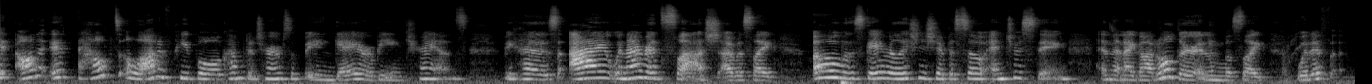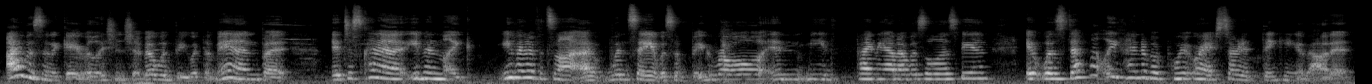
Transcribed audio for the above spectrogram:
it on it helped a lot of people come to terms with being gay or being trans. Because I when I read Slash, I was like, oh, this gay relationship is so interesting. And then I got older and was like, what if I was in a gay relationship? It wouldn't be with a man, but it just kind of, even like, even if it's not, I wouldn't say it was a big role in me finding out I was a lesbian. It was definitely kind of a point where I started thinking about it.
